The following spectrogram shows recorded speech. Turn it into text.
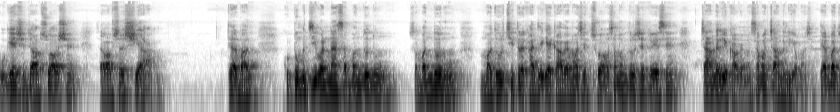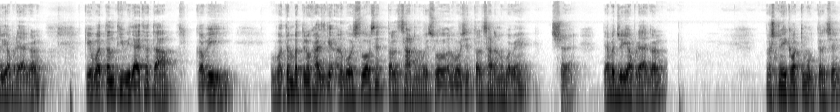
ઉગે છે. જવાબ શું આવશે? જવાબ આવશે શ્યામ. ત્યારબાદ કુટુંબ જીવનના સંબંધોનું સંબંધોનું મધુર ચિત્ર ખાજગીયા કાવ્યમાં છે. શું સમય મિત્રો છે? તો એ છે ચાંદલીઓ કાવ્યમાં. સમજ ચાંદલીઓમાં છે. ત્યારબાદ જોઈએ આપણે આગળ. કે વતનથી વિદાય થતાં કવિ વતન પ્રત્યેનો ખાલી જગ્યા અનુભવ શું આવશે? તલસાટ અનુભવ શું અનુભવ છે? તલસાટ અનુભવે છે. ત્યારબાદ જોઈએ આપણે આગળ. પ્રશ્ન એક વાક્યમાં ઉત્તર છે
